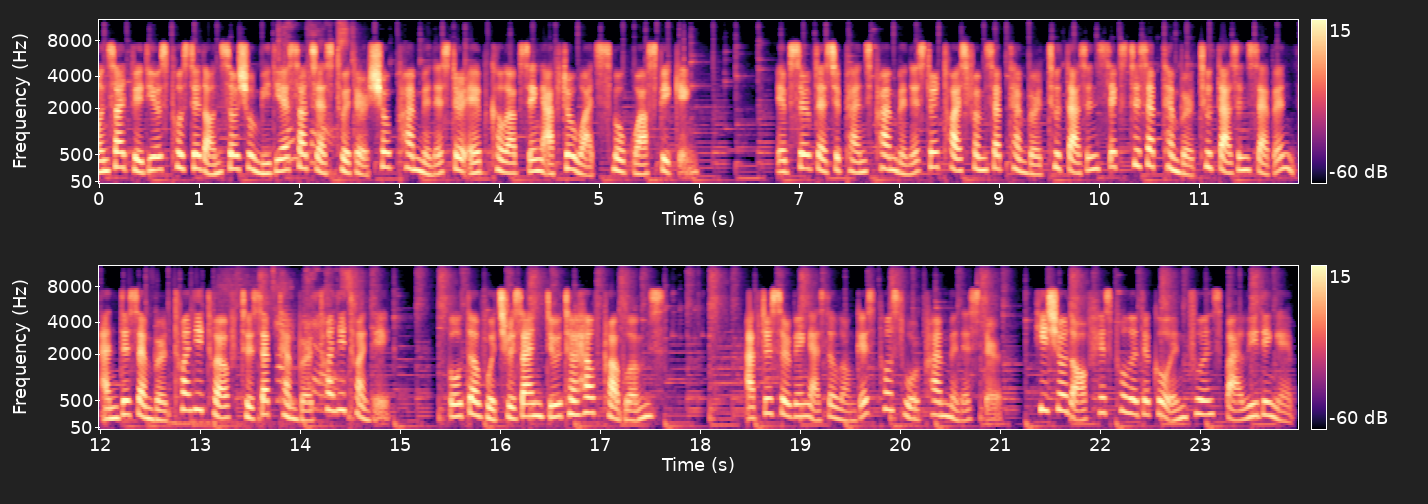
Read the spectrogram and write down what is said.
On-site videos posted on social media such as Twitter show Prime Minister Abe collapsing after white smoke while speaking. Abe served as Japan's prime minister twice from September 2006 to September 2007 and December 2012 to September 2020, both of which resigned due to health problems. After serving as the longest post-war prime minister, he showed off his political influence by leading Abe,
